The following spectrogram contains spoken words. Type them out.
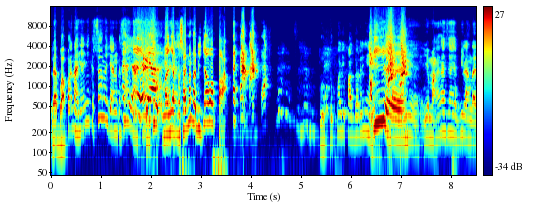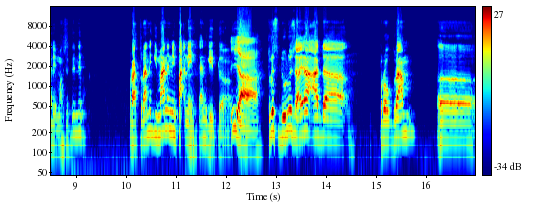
Lah, Bapak nanyanya ke sana jangan ke saya. Iya. Saya Itu nanya ke sana nggak dijawab, Pak. tutup kali pagarnya. Iya. Iya, iya, makanya kan saya bilang tadi maksudnya ini peraturannya gimana nih, Pak nih? Kan gitu. Iya. Terus dulu saya ada program eh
